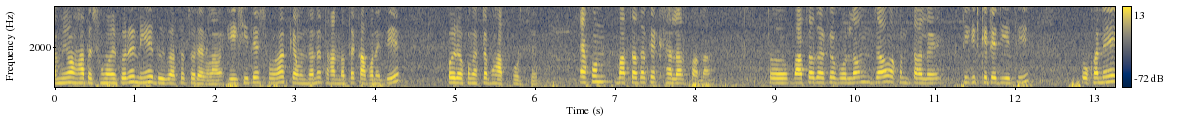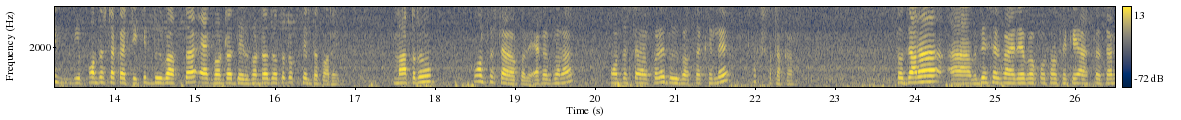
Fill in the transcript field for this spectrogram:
আমিও হাতে সময় করে নিয়ে দুই বাচ্চা চলে গেলাম। এই শীতে সোহাগ কেমন যেন ঠান্ডাতে কাঁপানি দিয়ে ওই রকম একটা ভাব পড়ছে এখন বাচ্চাদেরকে খেলার পালা। তো বাচ্চাদেরকে বললাম, যাও এখন তাহলে টিকিট কেটে দিয়েছি। ওখানে পঞ্চাশ টাকার টিকিট, দুই বাচ্চা, এক ঘণ্টা, দেড় ঘণ্টা যতটুকু খেলতে পারে। মাত্র পঞ্চাশ টাকা করে, এক একজনের পঞ্চাশ টাকা করে দুই বাচ্চা খেলে একশো টাকা। তো যারা দেশের বাইরে বা কোথাও থেকে আসতে চান,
